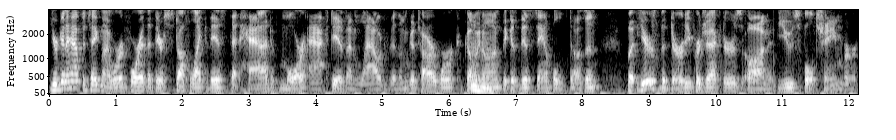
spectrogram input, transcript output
you're gonna have to take my word for it that there's stuff like this that had more active and loud rhythm guitar work going on because this sample doesn't. But here's the dirty projectors on useful chamber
